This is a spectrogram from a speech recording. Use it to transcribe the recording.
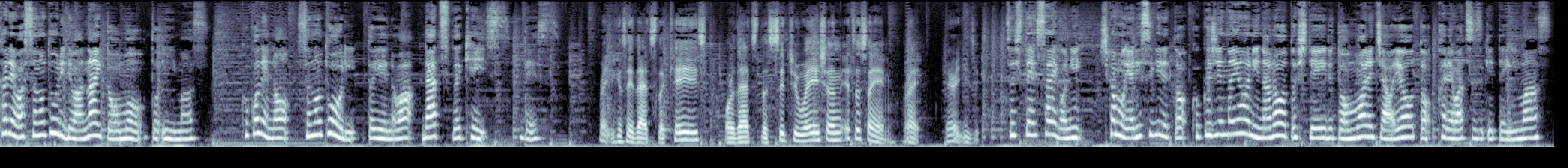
彼はその通りではないと思うと言います。ここでのその通りというのは That's the case です。Right. You can say that's the case or that's the situation. It's the same. Right. Very easy. そして最後に、しかもやりすぎると黒人のようになろうとしていると思われちゃうよと彼は続けています。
